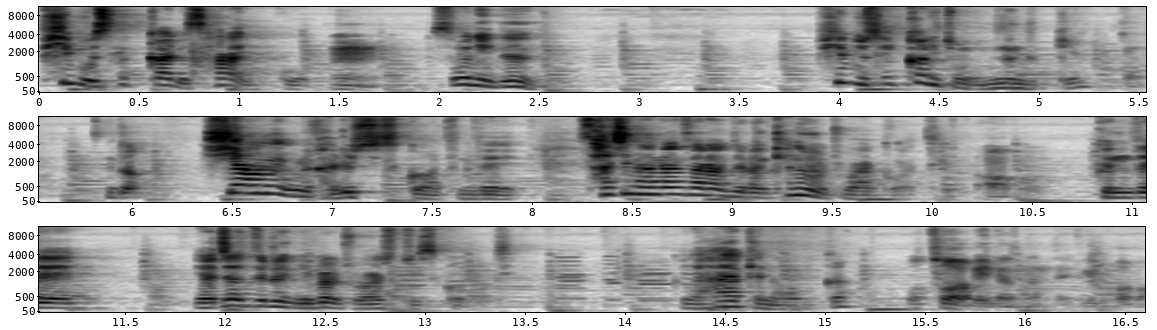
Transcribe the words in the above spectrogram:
피부 색깔이 살아 있고 응. 소니는 피부 색깔이 좀 없는 느낌? 어. 그러니까 취향이 갈릴 수 있을 것 같은데 사진 하는 사람들은 캐논을 좋아할 것 같아. 어. 근데 여자들은 이걸 좋아할 수도 있을 것 같아. 그냥 하얗게 나오니까 오토압이었는데 이거 봐봐.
